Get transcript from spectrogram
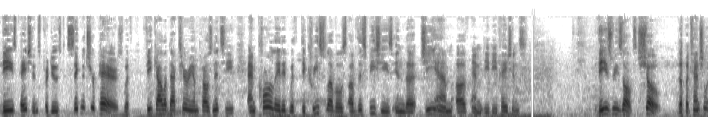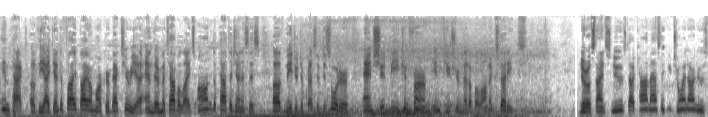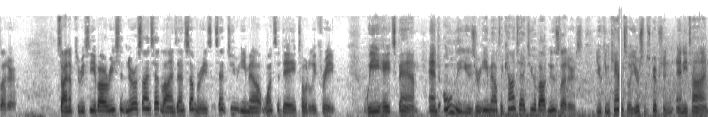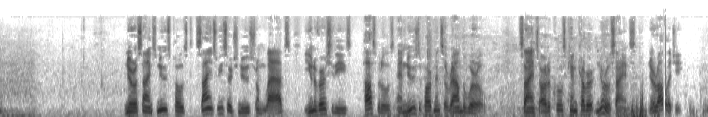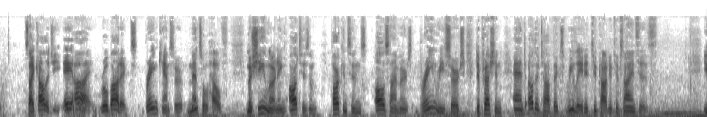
These patients produced signature pairs with Faecalibacterium prausnitzii and correlated with decreased levels of the species in the GM of MDD patients. These results show the potential impact of the identified biomarker bacteria and their metabolites on the pathogenesis of major depressive disorder and should be confirmed in future metabolomic studies. NeuroscienceNews.com asks that you join our newsletter. Sign up to receive our recent neuroscience headlines and summaries sent to your email once a day, totally free. We hate spam and only use your email to contact you about newsletters. You can cancel your subscription anytime. Neuroscience News posts science research news from labs, universities, hospitals, and news departments around the world. Science articles can cover neuroscience, neurology, psychology, AI, robotics, brain cancer, mental health, machine learning, autism, Parkinson's, Alzheimer's, brain research, depression, and other topics related to cognitive sciences.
